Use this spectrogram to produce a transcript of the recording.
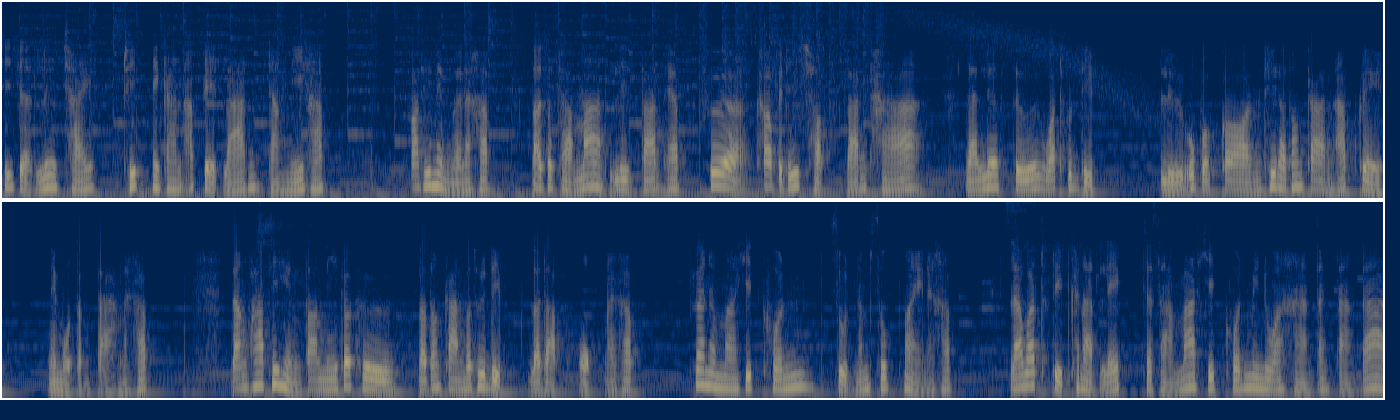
ที่จะเลือกใช้ทริคในการอัปเดตร้านดังนี้ครับ ข้อที่ 1 เลยนะครับ เราจะสามารถรีสตาร์ทแอปเพื่อเข้าไปที่ช็อปร้านค้า และเลือกซื้อวัตถุดิบ หรืออุปกรณ์ที่เราต้องการอัปเกรดในโหมดต่างๆนะครับ ดังภาพที่เห็นตอนนี้ก็คือ เราต้องการวัตถุดิบระดับ 6 นะครับ เพื่อนำมาคิดค้นสูตรน้ำซุปใหม่นะครับ และวัตถุดิบขนาดเล็กจะสามารถคิดค้นเมนูอาหารต่างๆ ได้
